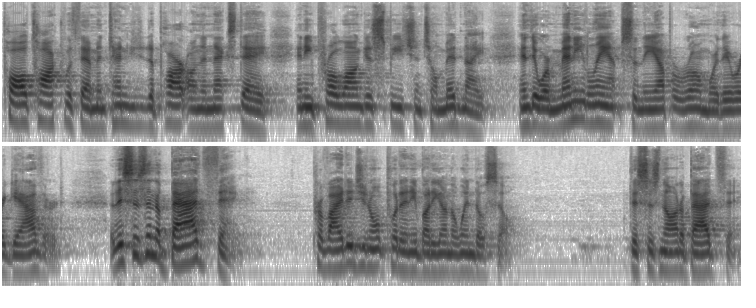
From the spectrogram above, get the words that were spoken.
Paul talked with them, intending to depart on the next day, and he prolonged his speech until midnight. And there were many lamps in the upper room where they were gathered. This isn't a bad thing, provided you don't put anybody on the windowsill. This is not a bad thing.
